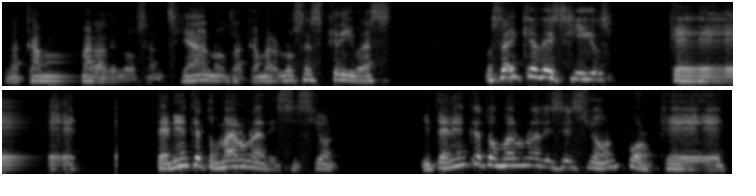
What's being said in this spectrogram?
la cámara de los ancianos, la cámara de los escribas, pues hay que decir que tenían que tomar una decisión. Y tenían que tomar una decisión porque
